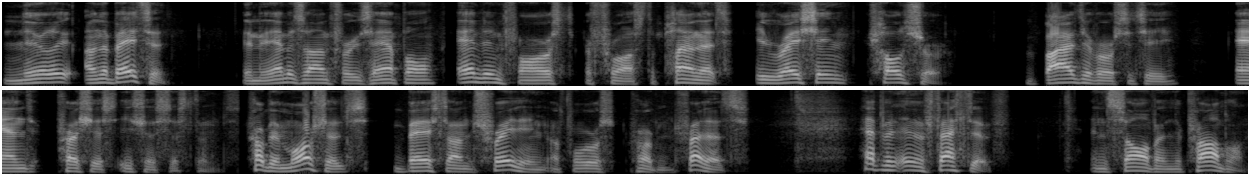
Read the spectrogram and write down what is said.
nearly unabated in the Amazon, for example, and in forests across the planet, erasing culture, biodiversity, and precious ecosystems. Carbon markets based on trading of forest carbon credits have been ineffective in solving the problem.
